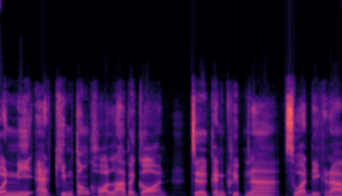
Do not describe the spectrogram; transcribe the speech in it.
วันนี้แอดคิมต้องขอลาไปก่อน เจอกันคลิปหน้า สวัสดีครับ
